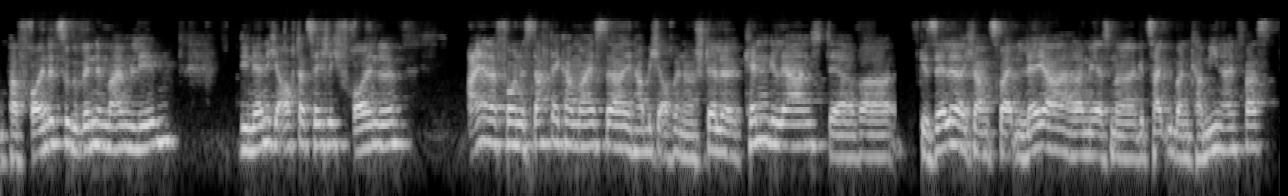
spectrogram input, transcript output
ein paar Freunde zu gewinnen in meinem Leben die nenne ich auch tatsächlich Freunde. Einer davon ist Dachdeckermeister, den habe ich auch in einer Stelle kennengelernt. Der war Geselle, ich war im zweiten Layer, hat er mir erstmal gezeigt, über einen Kamin einfasst.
